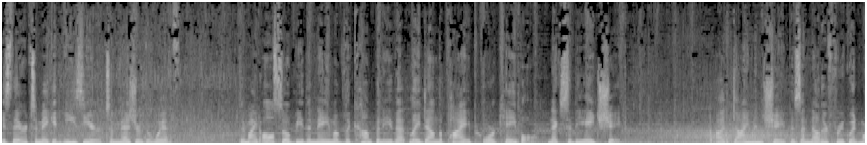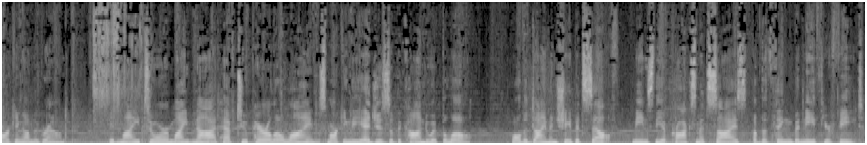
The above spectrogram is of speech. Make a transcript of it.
is there to make it easier to measure the width. There might also be the name of the company that laid down the pipe or cable next to the H shape. A diamond shape is another frequent marking on the ground. It might or might not have two parallel lines marking the edges of the conduit below, while the diamond shape itself means the approximate size of the thing beneath your feet.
